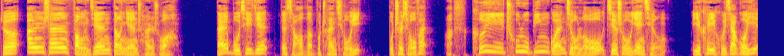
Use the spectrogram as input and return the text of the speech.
这鞍山坊间当年传说啊，逮捕期间这小子不穿囚衣，不吃囚饭啊，可以出入宾馆酒楼接受宴请，也可以回家过夜，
